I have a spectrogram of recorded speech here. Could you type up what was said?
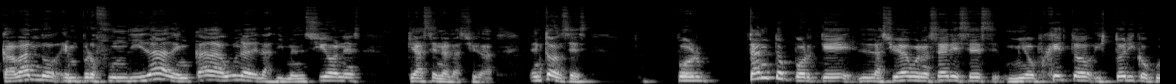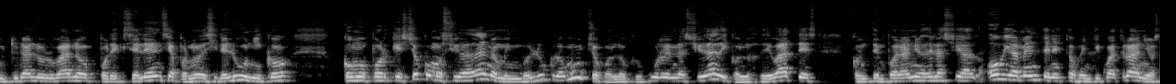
cavando en profundidad en cada una de las dimensiones que hacen a la ciudad. Entonces, por tanto porque la ciudad de Buenos Aires es mi objeto histórico, cultural, urbano por excelencia, por no decir el único, como porque yo como ciudadano me involucro mucho con lo que ocurre en la ciudad y con los debates contemporáneos de la ciudad, obviamente en estos 24 años,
